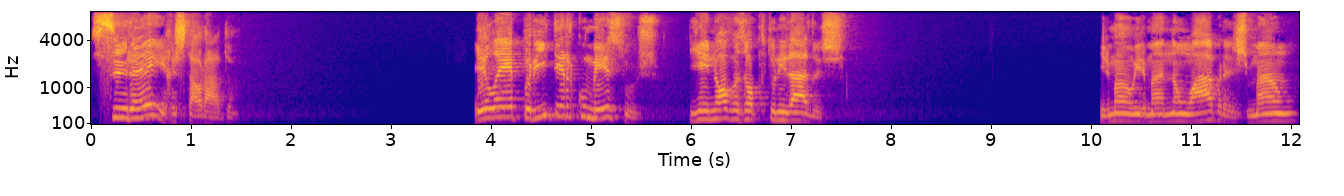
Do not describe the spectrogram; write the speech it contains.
serei restaurado. Ele é perito em recomeços e em novas oportunidades. Irmão, irmã, não abras mão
